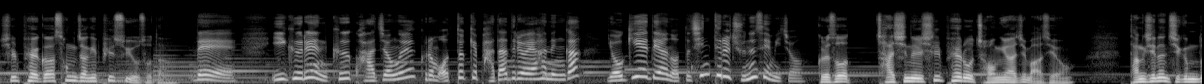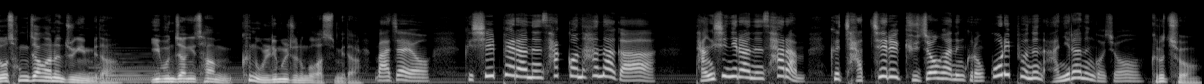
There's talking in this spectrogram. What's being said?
실패가 성장의 필수 요소다. 네. 이 글은 그 과정을 그럼 어떻게 받아들여야 하는가? 여기에 대한 어떤 힌트를 주는 셈이죠. 그래서 자신을 실패로 정의하지 마세요. 당신은 지금도 성장하는 중입니다. 이 문장이 참 큰 울림을 주는 것 같습니다. 맞아요. 그 실패라는 사건 하나가 당신이라는 사람 그 자체를 규정하는 그런 꼬리표는 아니라는 거죠. 그렇죠.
